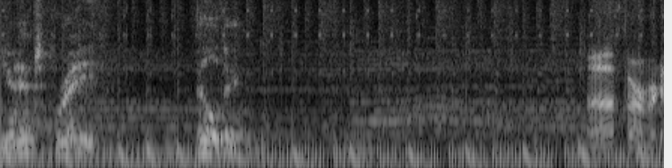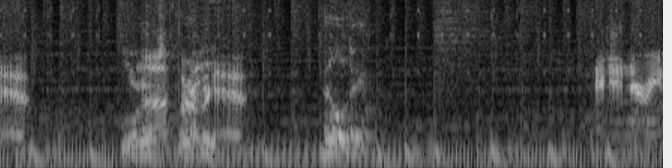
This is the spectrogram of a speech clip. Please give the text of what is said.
Unit ready. Building. Affirmative. Unit ready. Building. Engineering.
